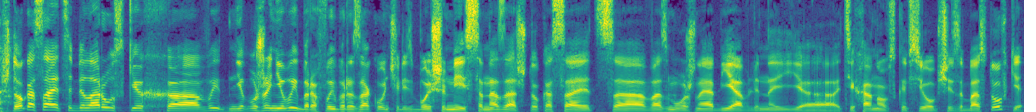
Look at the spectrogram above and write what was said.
Что касается белорусских, а, вы, уже не выборов, выборы закончились больше месяца назад. Что касается возможной объявленной а, Тихановской всеобщей забастовки,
